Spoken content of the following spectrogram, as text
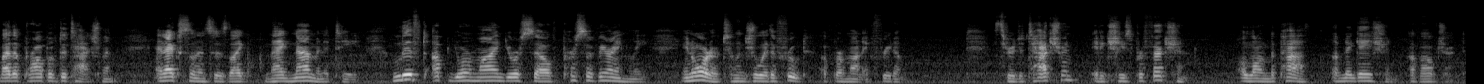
By the prop of detachment, and excellences like magnanimity, lift up your mind yourself perseveringly in order to enjoy the fruit of Brahmanic freedom. Through detachment, it achieves perfection along the path of negation of object.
